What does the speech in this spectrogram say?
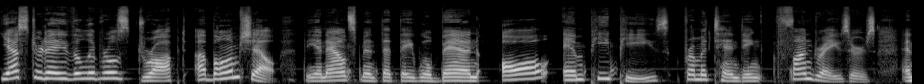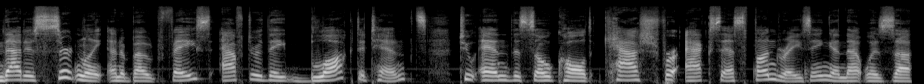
Yesterday, the Liberals dropped a bombshell the announcement that they will ban all MPPs from attending fundraisers. And that is certainly an about face after they blocked attempts to end the so called cash for access fundraising. And that was uh,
